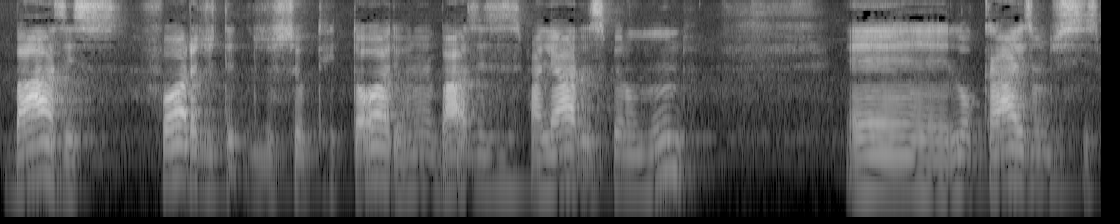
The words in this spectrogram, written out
Bases fora de, do seu território, né? Bases espalhadas pelo mundo é, locais onde esses,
